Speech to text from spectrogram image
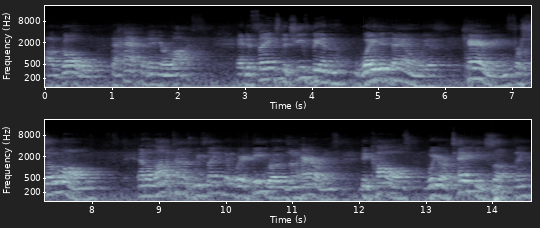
a goal to happen in your life. And the things that you've been weighted down with, carrying for so long, and a lot of times we think that we're heroes and heroines because we are taking something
